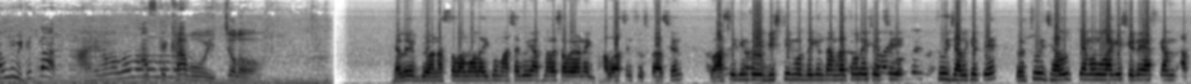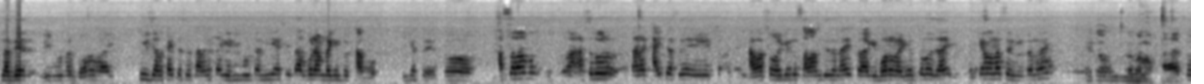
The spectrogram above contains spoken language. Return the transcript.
আনলিমিটেড ভাত? হ্যাঁ মামা আজকে। খাবোই চলো। হ্যালো এভরিওয়ান আসসালামু আলাইকুম। আশা করি আপনারা সবাই অনেক ভালো আছেন সুস্থ আছেন। তো আজকে কিন্তু এই বৃষ্টির মধ্যে কিন্তু আমরা চলে এসেছি চুই ঝাল খেতে। তো চুই ঝাল কেমন লাগে সেটাই আজকে আপনাদের রিভিউটার বড় ভাই চুই ঝাল খাইতেছে তার কাছে আগে রিভিউটা নিয়ে আসি তারপরে আমরা কিন্তু খাব ঠিক আছে? তো আসসালাম আসলে তারা খাইতেছে এই খাওয়ার সময় কিন্তু সালাম দিতে নাই তো আগে বড় ভাই কিন্তু চলে যায় কেমন আছেন মিল্টন ভাই? এটা আলহামদুলিল্লাহ ভালো। তো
